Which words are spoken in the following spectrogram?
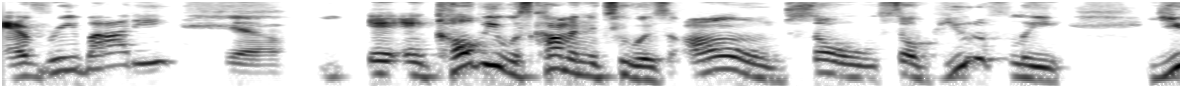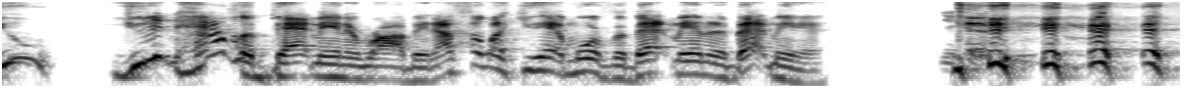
everybody, Yeah. and Kobe was coming into his own so so beautifully. You you didn't have a Batman and Robin. I feel like you had more of a Batman and a Batman. Yeah.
